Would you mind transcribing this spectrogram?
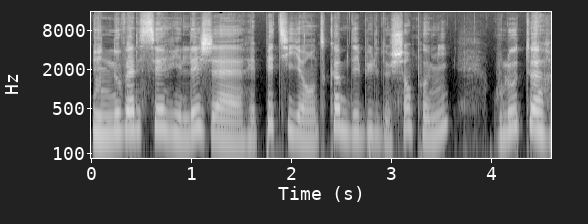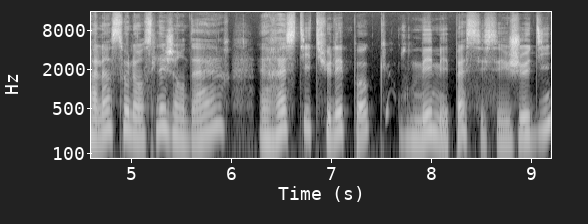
une nouvelle série légère et pétillante comme des bulles de champomis, où l'auteur à l'insolence légendaire restitue l'époque où Mémé passait ses jeudis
